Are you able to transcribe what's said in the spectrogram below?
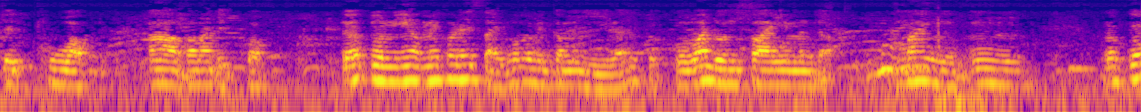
เจ็ดขวบอ่าประมาณเจ็ดขวบแต่ตัวนี้ไม่ค่อยได้ใส่เพราะมันเป็นกำมะหยี่แล้วถ้าเกิดกลัวว่าโดนไฟมันจะไหม้อืมแล้วก็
